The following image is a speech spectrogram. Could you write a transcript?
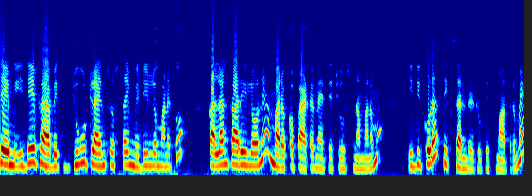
సేమ్ ఇదే ఫ్యాబ్రిక్ జూట్ లైన్స్ వస్తాయి. మిడిల్లో మనకు కలంకారీలోనే మరొక ప్యాటర్న్ అయితే చూస్తున్నాం మనము. ఇది కూడా సిక్స్ హండ్రెడ్ రూపీస్ మాత్రమే.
